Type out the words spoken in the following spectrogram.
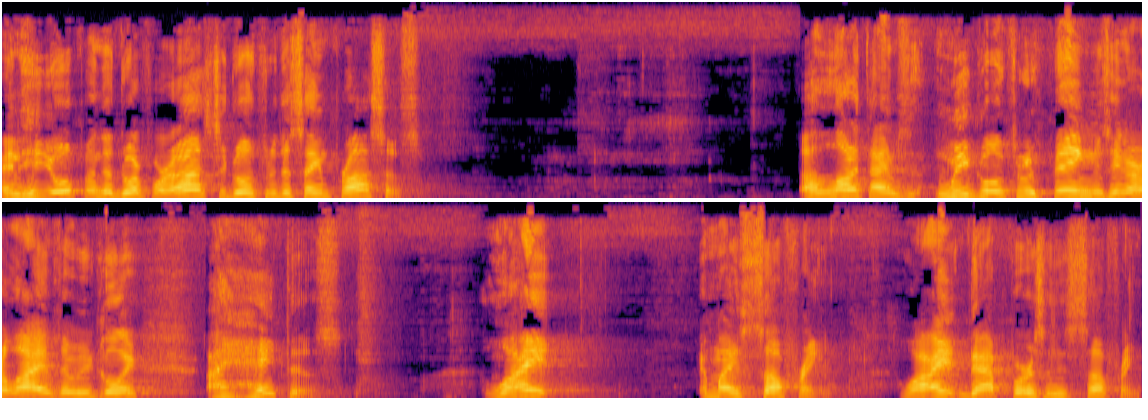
And he opened the door for us to go through the same process. A lot of times we go through things in our lives and we go like, I hate this. Why am I suffering? Why that person is suffering?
